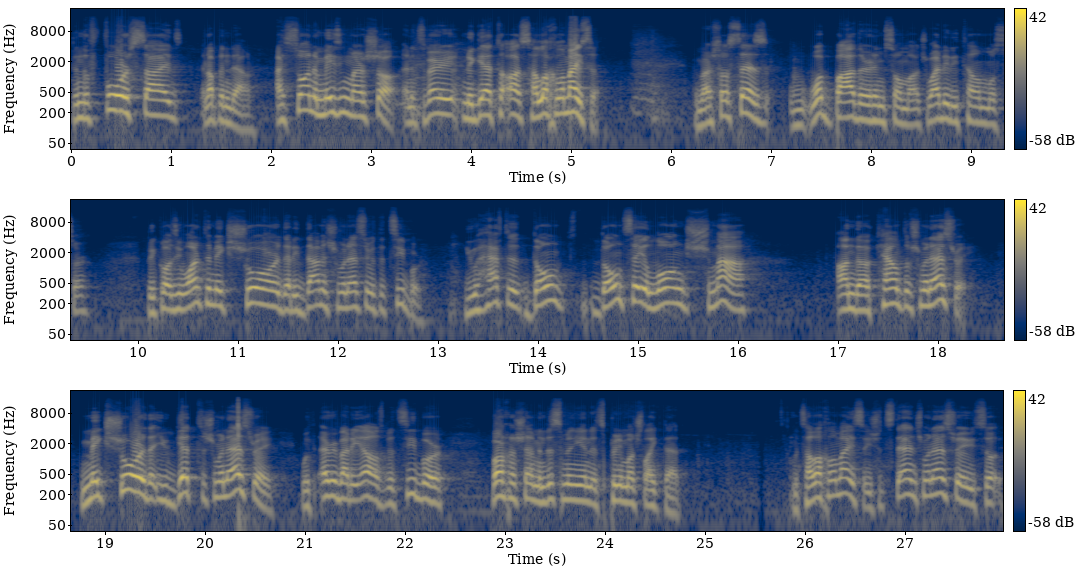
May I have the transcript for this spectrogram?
than the four sides and up and down. I saw an amazing Maharsha, and it's very neged to us, halach lamaisa. The Maharsha says, what bothered him so much? Why did he tell Musar? Because he wanted to make sure that he damaged Shemon Esrei with the tzibur. You have to, don't, don't say a long Shema on the account of Shemon Esrei. Make sure that you get to Shemon Esrei with everybody else. But tzibur, Baruch Hashem, in this minyan, it's pretty much like that. You should stand Shemon Esrei. So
